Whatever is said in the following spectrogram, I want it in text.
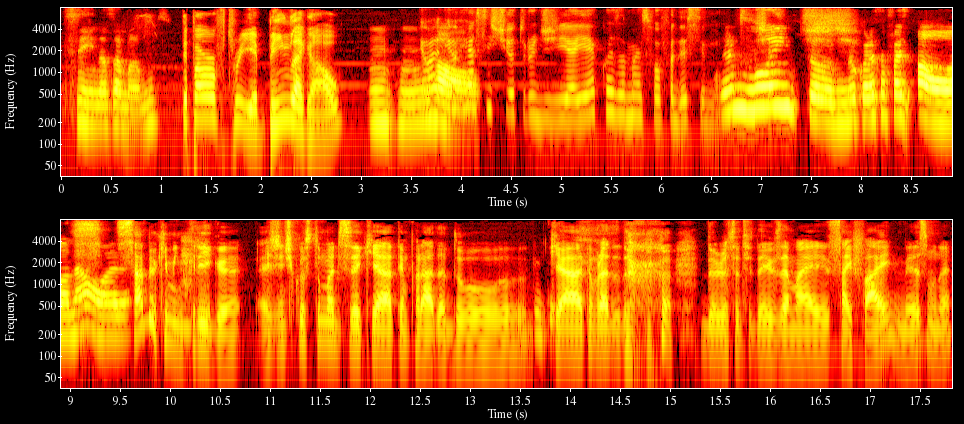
Sim, nós amamos. The Power of Three é bem legal. Uhum, Eu, eu reassisti outro dia e é a coisa mais fofa desse mundo. É muito! Meu coração faz ó na hora. Sabe o que me intriga? A gente costuma dizer que a temporada do. que a temporada do, do Russell T. Davis é mais sci-fi mesmo, né?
